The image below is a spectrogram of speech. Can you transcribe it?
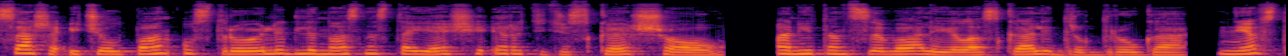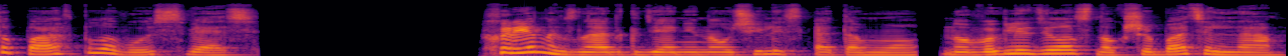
Саша и Чулпан устроили для нас настоящее эротическое шоу. Они танцевали и ласкали друг друга, не вступая в половую связь. Хрен их знает, где они научились этому, но выглядело сногсшибательно.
